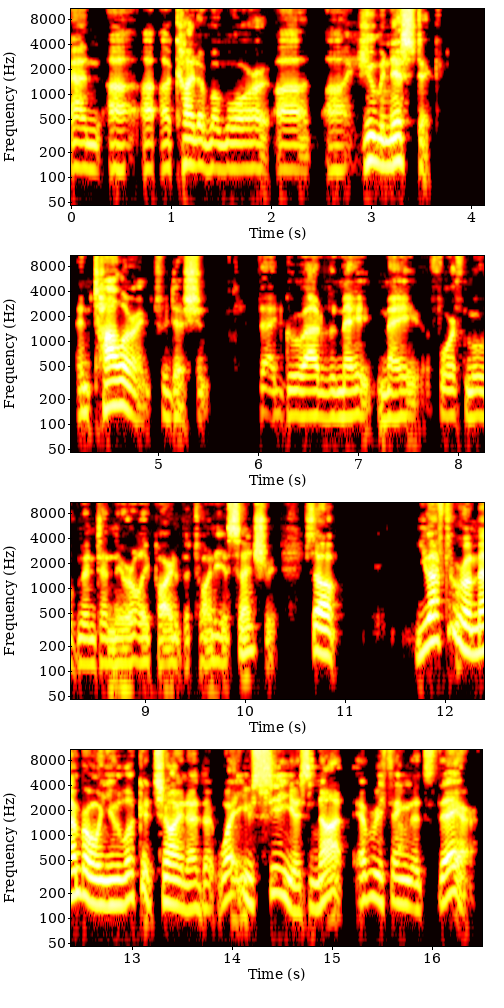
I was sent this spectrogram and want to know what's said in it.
and uh, a, kind of a more uh, uh, humanistic and tolerant tradition that grew out of the May, May Fourth movement in the early part of the 20th century. So you have to remember when you look at China that what you see is not everything that's there.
